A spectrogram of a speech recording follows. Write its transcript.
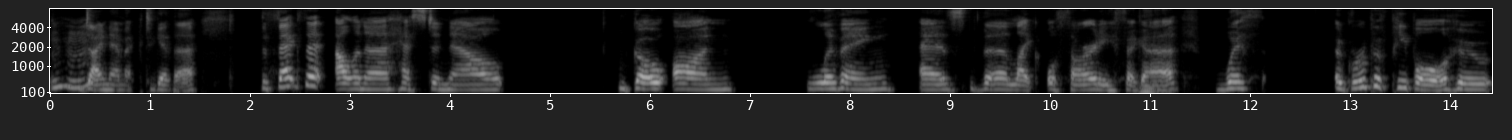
Mhm. dynamic together the fact that Eleanor has to now go on living as the like authority figure with a group of people who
